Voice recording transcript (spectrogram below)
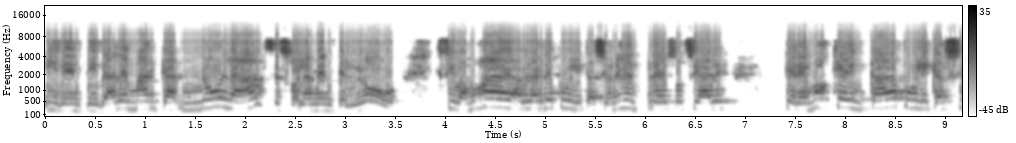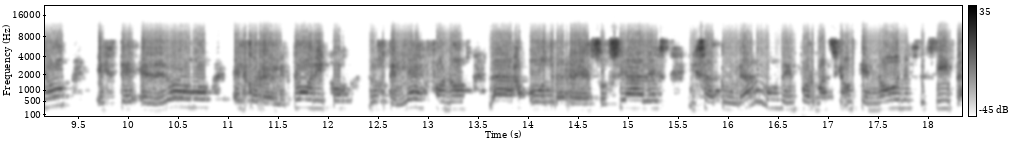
identidad de marca no la hace solamente el logo. Si vamos a hablar de publicaciones en redes sociales, Queremos que en cada publicación esté el logo, el correo electrónico, los teléfonos, las otras redes sociales y saturamos de información que no necesita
